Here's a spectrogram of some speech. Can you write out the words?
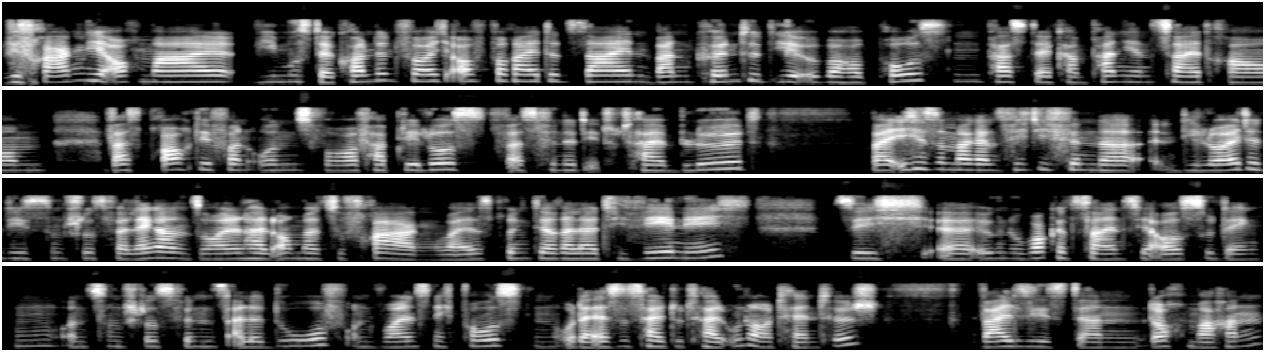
wir fragen die auch mal, wie muss der Content für euch aufbereitet sein? Wann könntet ihr überhaupt posten? Passt der Kampagnenzeitraum? Was braucht ihr von uns? Worauf habt ihr Lust? Was findet ihr total blöd? Weil ich es immer ganz wichtig finde, die Leute, die es zum Schluss verlängern sollen, halt auch mal zu fragen, weil es bringt ja relativ wenig, sich äh, irgendeine Rocket Science hier auszudenken und zum Schluss finden es alle doof und wollen es nicht posten oder es ist halt total unauthentisch, weil sie es dann doch machen.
